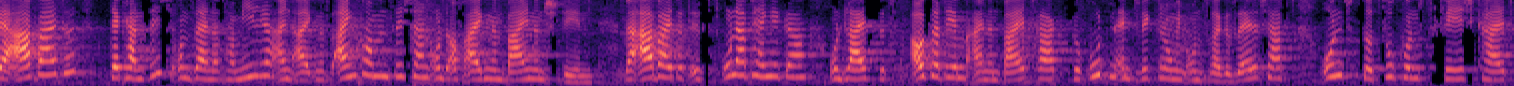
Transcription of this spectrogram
Wer arbeitet, der kann sich und seiner Familie ein eigenes Einkommen sichern und auf eigenen Beinen stehen. Wer arbeitet, ist unabhängiger und leistet außerdem einen Beitrag zur guten Entwicklung in unserer Gesellschaft und zur Zukunftsfähigkeit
